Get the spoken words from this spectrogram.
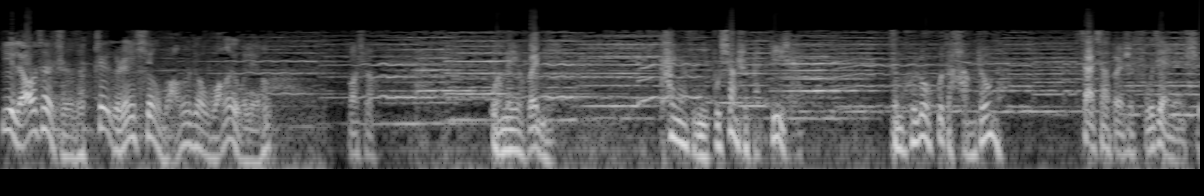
一聊才知道，这个人姓王，叫王有龄。王兄，我没有问你，看样子你不像是本地人，怎么会落户在杭州呢？在下本是福建人士，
